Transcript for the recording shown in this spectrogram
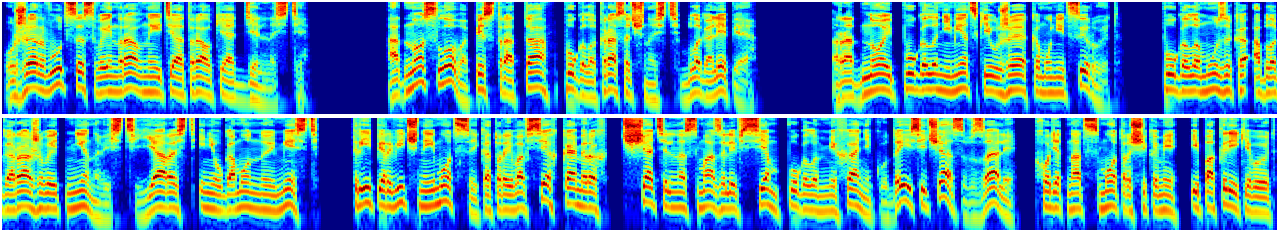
уже рвутся своенравные театралки отдельности. Одно слово — пестрота, пугало-красочность, благолепие. Родной пугало-немецкий уже коммуницирует. Пугало-музыка облагораживает ненависть, ярость и неугомонную месть, Три первичные эмоции, которые во всех камерах тщательно смазали всем пугалом механику, да и сейчас в зале ходят надсмотрщиками и покрикивают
